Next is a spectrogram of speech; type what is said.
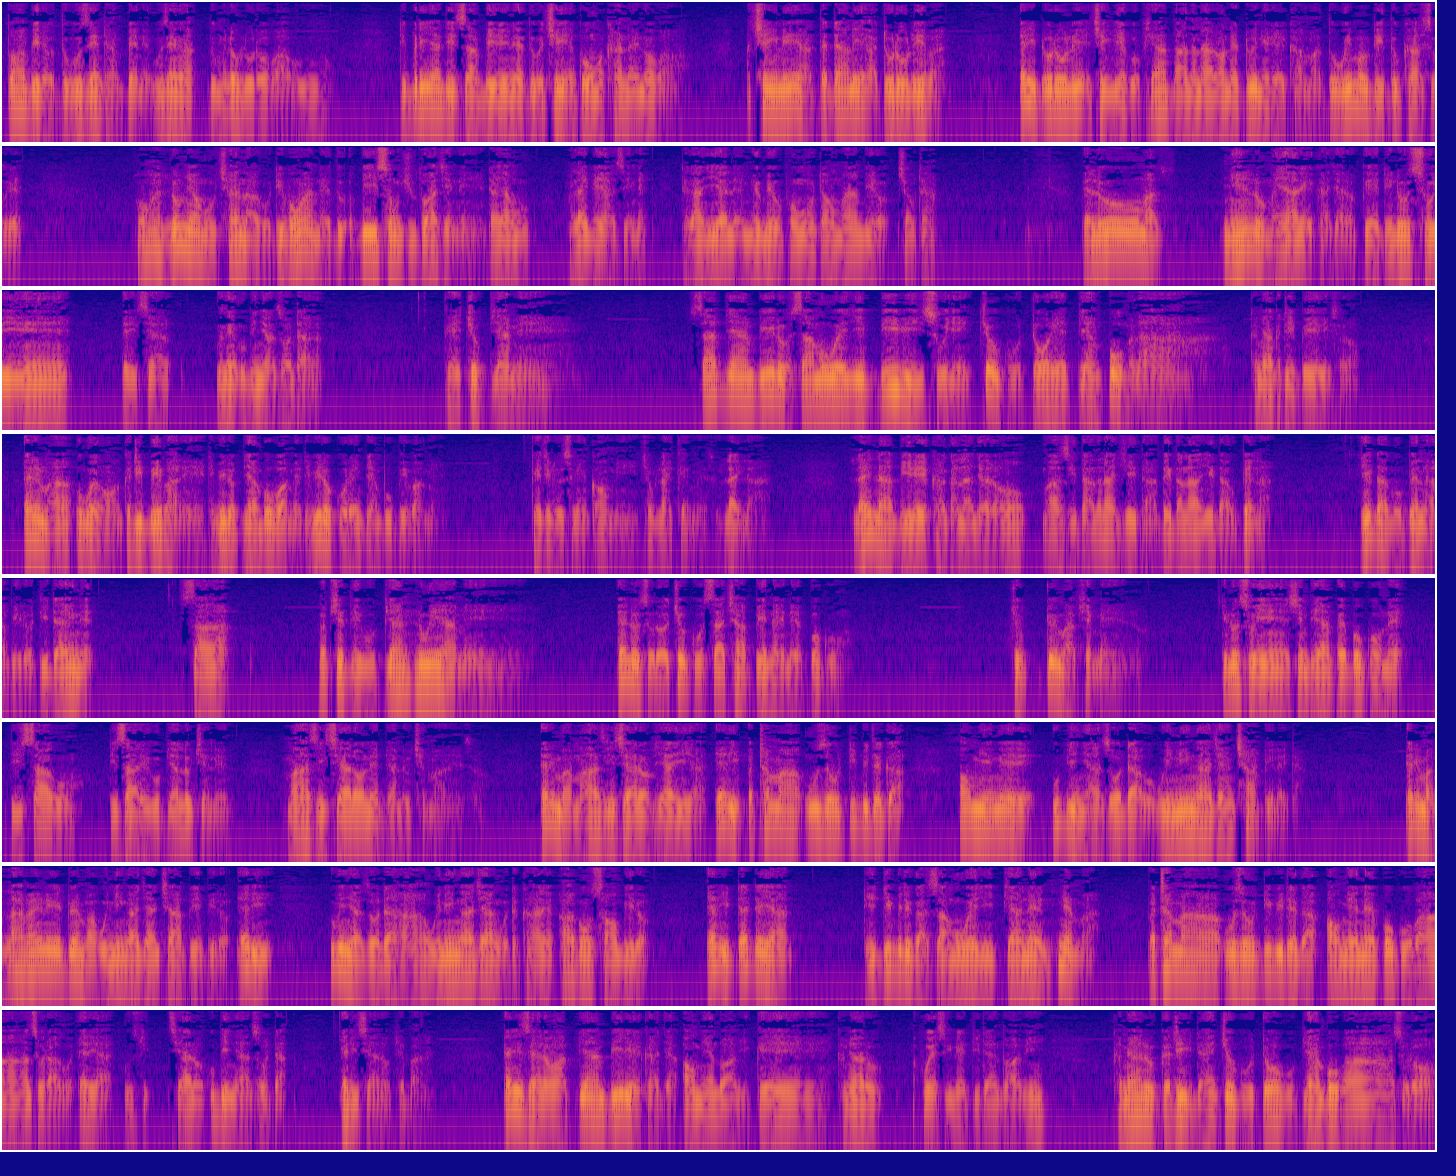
သွားပြီးတော့သူဦးစင်းတံပင့်တယ်ဦးစင်းကသူမလုပ်လို့တော့ပါဘူးဒီပရိယတ်တိစာပေတွေနဲ့သူအချိန်အကုန်မခံနိုင်တော့ပါဘူးအချိန်လေးဟာတက်တန်းလေးဟာတူတူလေးပါ အဲ့ဒီတူတူလေးအချိန်လေးကိုဘုရားသာသနာတော်နဲ့တွေ့နေတဲ့အခါမှာသူဝိမု ക്തി ဒုက္ခဆိုတဲ့ဘဝလွတ်မြောက်မှုချမ်းသာကိုဒီဘဝနဲ့သူအပြီးဆုံးယူသွားခြင်းနဲ့ဒါကြောင့်မို့မလိုက်ပြရစေနဲ့တခါကြီးကလည်းအမျိုးမျိုးဖုံဖုံတောင်းပန်ပြီးတော့လျှောက်ထားဘယ်လို့မှငင်းလို့မရတဲ့အခါကျတော့ကဲဒီလိုဆိုရင်အဲ့ဒီဆရာဦးဇင်းဥပညာဇောတာကကဲကျုပ်ပြန်မယ် စာပြန်ပြီးလို့စာမဝဲကြီးပြီးပြီဆိုရင်ကျုပ်ကိုတော်တယ်ပြန်ပို့မလားခမရဂတိပေးဆိုတော့အဲ့ဒီမှာဥပ္ပကောင်ကဂတိပေးပါလေတပည့်တော်ပြန်ပို့ပါမယ်တပည့်တော်ကိုယ်တိုင်ပြန်ပို့ပေးပါမယ်ကဲဒီလိုဆိုရင်ကောင်းပြီကျုပ်လိုက်ခဲ့မယ်ဆိုလိုက်လာလိုက်လာပြီးတဲ့အခါကလည်းကြတော့မဟာစီသာသနာရိတ်တာသိတနာရိတ်တာကိုပင့်လာရိတ်တာကိုပင့်လာပြီးတော့ဒီတိုင်းနဲ့စာကမဖြစ်သေးဘူးပြန်နှွေးရမယ် အဲ့လိုဆိုတော့ကျုပ်ကိုစာချပေးနိုင်တဲ့ပုဂ္ဂိုလ်ကျုပ်တွေ့မှဖြစ်မယ်ဒီလိုဆိုရင်အရှင်ဘုရားဘယ်ပုဂ္ဂိုလ်နဲ့ဒီစာကိုဒီစာတွေကိုပြန်လုပ်ချင်တယ်မဟာစီဆရာတော်နဲ့ပြန်လုပ်ချင်ပါတယ်ဆိုတော့အဲ့ဒီမှာမဟာစီဆရာတော်ဘုရားကြီးဟာအဲ့ဒီပထမဦးဆုံးတိပိဋကအောင်မြင်ခဲ့တဲ့ဥပညာဇောတာကိုဝိနည်းငါးချမ်းချပေးလိုက်တာအဲ့ဒီမှာလာပိုင်းလေးအတွင်းမှာဝိနည်းငါးချမ်းချပေးပြီးတော့အဲ့ဒီဥပညာဇောတာဟာဝိနည်းငါးချမ်းကိုတခါလဲအာကုံဆောင်ပြီးတော့ အဲ့ဒီတတ္တယဒီတိပိဋကစာမဝေကြီးပြန်တဲ့နှစ်မှာပထမဦးဆုံးတိပိဋကအောင်မြင်တဲ့ပုဂ္ဂိုလ်ပါဆိုတာကိုအဲ့ဒီဟာဆရာတော်ဥပညာဇောတာအဲ့ဒီဆရာတော်ဖြစ်ပါတယ်အဲ့ဒီဆရာတော်ကပြန်ပြီးတဲ့အခါကျအောင်မြင်သွားပြီကဲခမရတို့အဖွဲ့အစည်းလေးတည်တံ့သွားပြီခမည်းတော်ဂတိအတိုင်းကျုပ်ကိုတောကိုပြန်ဖို့ပါဆိုတော့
